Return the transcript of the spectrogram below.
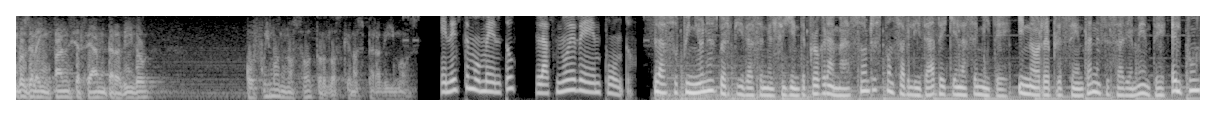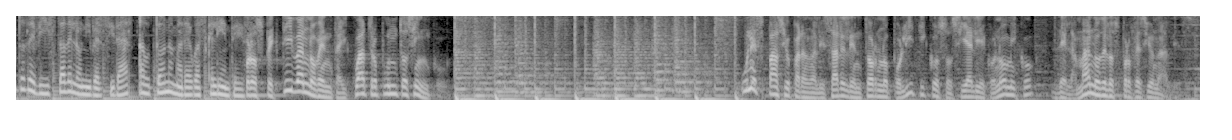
amigos de la infancia se han perdido o fuimos nosotros los que nos perdimos. En este momento, las 9 en punto. Las opiniones vertidas en el siguiente programa son responsabilidad de quien las emite y no representan necesariamente el punto de vista de la Universidad Autónoma de Aguascalientes. Prospectiva 94.5. Un espacio para analizar el entorno político, social y económico de la mano de los profesionales.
